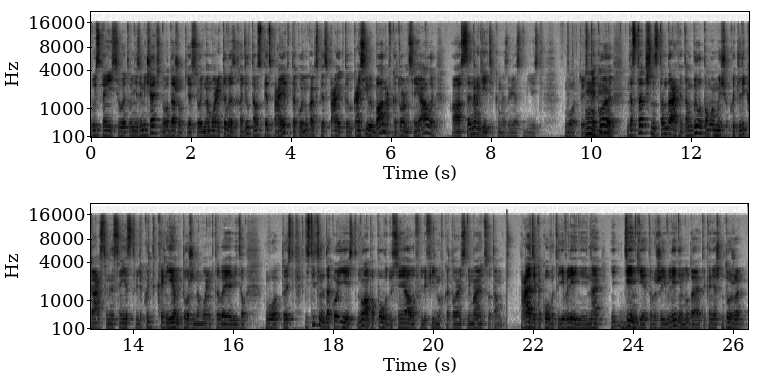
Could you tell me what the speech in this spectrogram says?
вы, скорее всего, этого не замечаете, но вот даже вот я сегодня на Море ТВ заходил, там спецпроект такой, ну как спецпроект, такой красивый баннер, в котором сериалы а, с энергетиком известным есть. Вот, то есть mm-hmm. такое достаточно стандартное. Там было, по-моему, еще какое-то лекарственное средство или какой-то крем тоже на Море ТВ я видел. Вот, то есть действительно такое есть. Ну а по поводу сериалов или фильмов, которые снимаются там ради какого-то явления и на деньги этого же явления, ну да, это, конечно, тоже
